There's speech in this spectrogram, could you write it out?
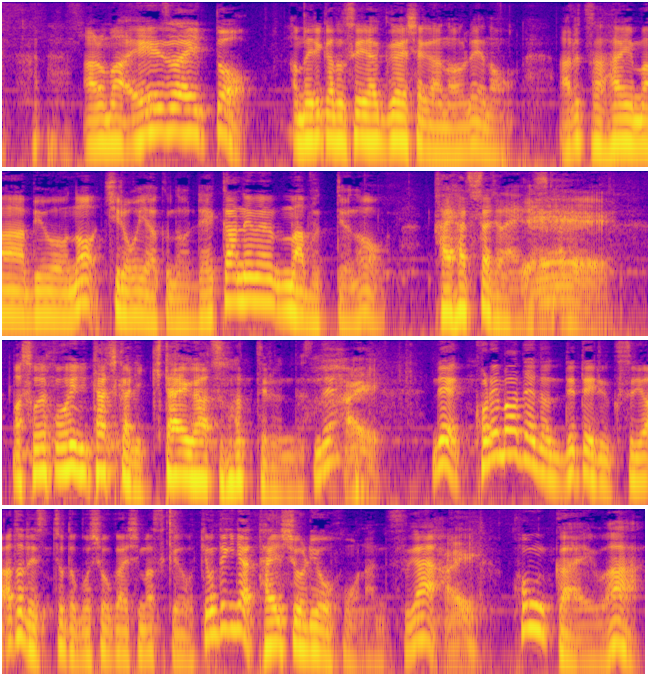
あの、まあ、エーザイとアメリカの製薬会社があの例のアルツハイマー病の治療薬のレカネマブっていうのを開発したじゃないですか。えまあ、そういう方に確かに期待が集まってるんですね。ーはいで、これまでの出ている薬は後でちょっとご紹介しますけど、基本的には対症療法なんですが、はい今回は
